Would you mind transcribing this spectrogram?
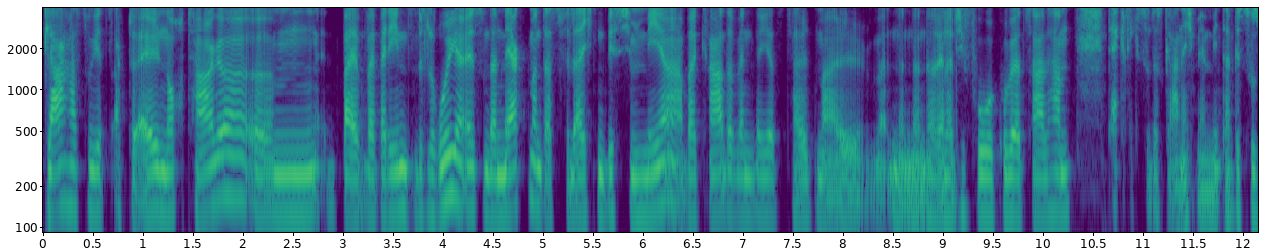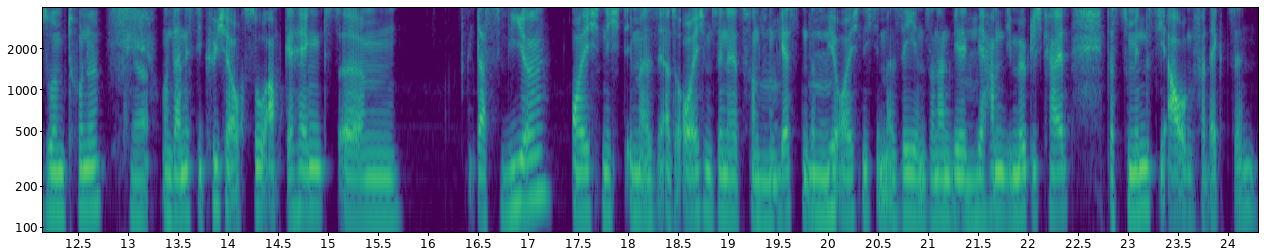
klar hast du jetzt aktuell noch Tage, ähm, bei, bei, bei denen es ein bisschen ruhiger ist und dann merkt man das vielleicht ein bisschen mehr. Aber gerade wenn wir jetzt halt mal eine, eine relativ hohe Kuvertzahl haben, da kriegst du das gar nicht mehr mit. Da bist du so im Tunnel. Ja. Und dann ist die Küche auch so abgehängt, ähm, dass wir euch nicht immer, also euch im Sinne jetzt von, von mhm. Gästen, dass mhm. wir euch nicht immer sehen, sondern wir, mhm. wir haben die Möglichkeit, dass zumindest die Augen verdeckt sind.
